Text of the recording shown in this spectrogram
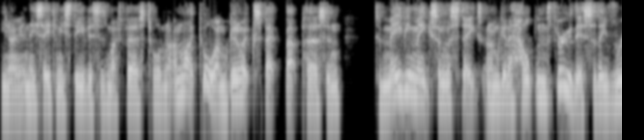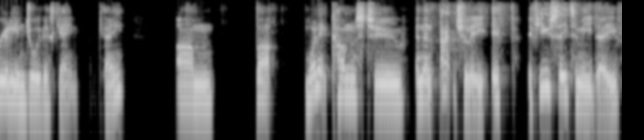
you know, and they say to me, Steve, this is my first tournament, I'm like, cool, I'm going to expect that person to maybe make some mistakes and I'm going to help them through this so they really enjoy this game. Okay. Um, but when it comes to, and then actually, if if you say to me, Dave,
